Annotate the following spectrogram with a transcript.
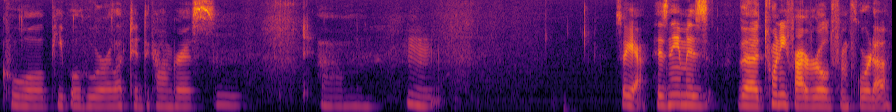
cool people who were elected to Congress. Mm. Um, hmm. So yeah, his name is the 25 year old from Florida.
